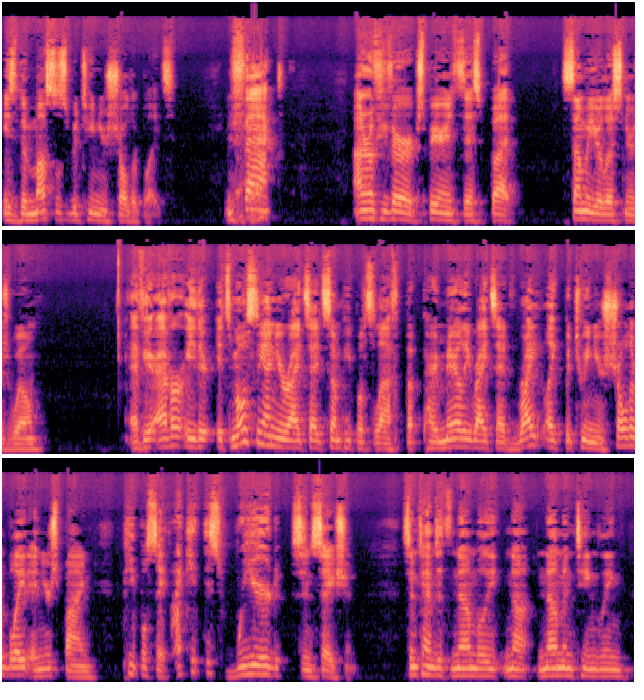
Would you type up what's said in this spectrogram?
is the muscles between your shoulder blades. In yeah. fact, I don't know if you've ever experienced this, but some of your listeners will. Have you're ever either, it's mostly on your right side, some people it's left, but primarily right side, right like between your shoulder blade and your spine, people say, I get this weird sensation. Sometimes it's numbly, numb and tingling.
